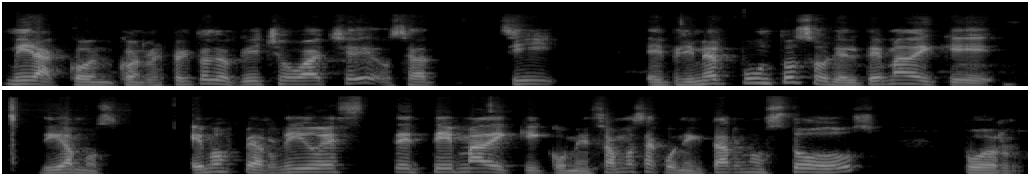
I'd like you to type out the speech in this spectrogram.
Mira, con, con respecto a lo que ha dicho Bache, o sea, sí, el primer punto sobre el tema de que, digamos, hemos perdido este tema de que comenzamos a conectarnos todos por,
